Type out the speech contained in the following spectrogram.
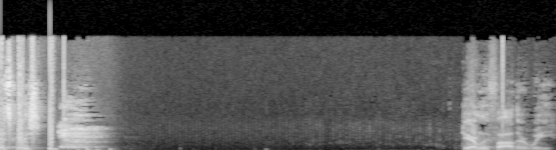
Heads, please. Dear Heavenly Father, we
